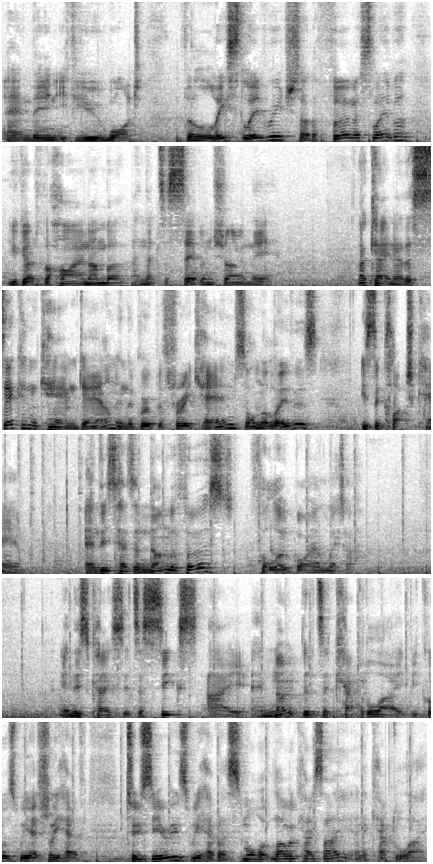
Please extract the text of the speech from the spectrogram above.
and then if you want the least leverage, so the firmest lever, you go to the higher number, and that's a 7 shown there. Okay, now the second cam down in the group of three cams on the levers is the clutch cam. And this has a number first, followed by a letter. In this case, it's a 6A, and note that it's a capital A because we actually have two series. We have a small lowercase a and a capital A.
